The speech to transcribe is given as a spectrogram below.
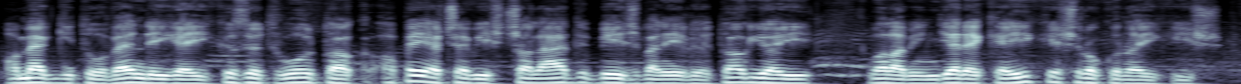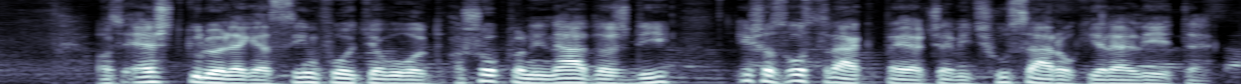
A megnyitó vendégei között voltak a Pejacsevics család Bécsben élő tagjai, valamint gyerekeik és rokonaik is. Az est különleges színfoltja volt a Soproni Nádasdi és az osztrák Pejacsevics huszárok jelenléte.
